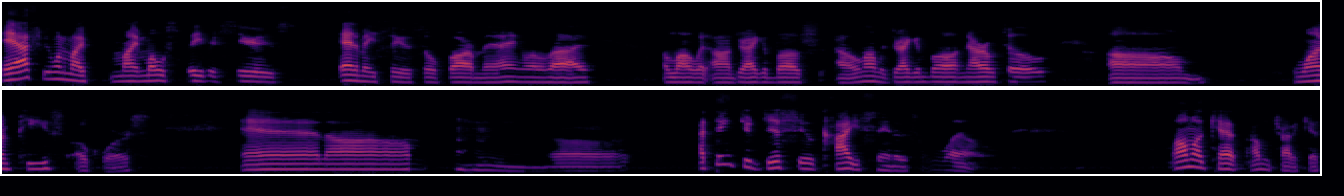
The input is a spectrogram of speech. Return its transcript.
it has to be one of my my most favorite series anime series so far, man. I ain't gonna lie. Along with um, Dragon Ball, uh, along with Dragon Ball, Naruto, um, One Piece, of course, and um, hmm, uh, I think Jujutsu Kaisen as well. I'm gonna catch. I'm gonna try to catch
